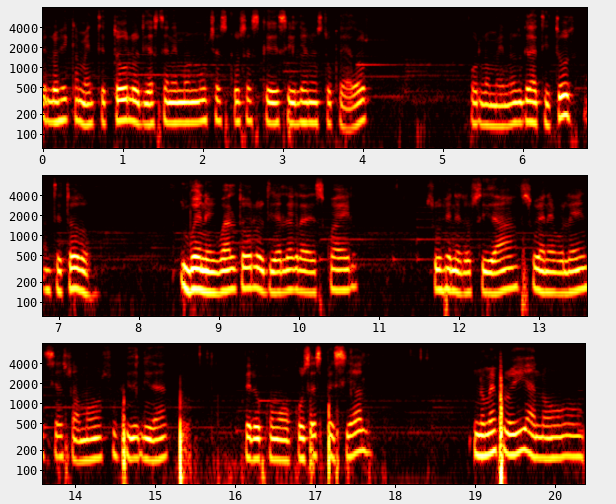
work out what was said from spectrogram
pues lógicamente todos los días tenemos muchas cosas que decirle a nuestro Creador, por lo menos gratitud ante todo. Bueno, igual todos los días le agradezco a Él su generosidad, su benevolencia, su amor, su fidelidad, pero como cosa especial no me fluía, no,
